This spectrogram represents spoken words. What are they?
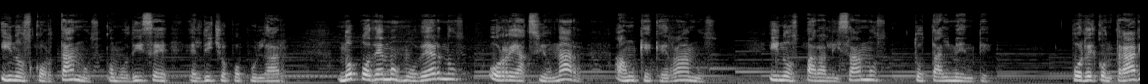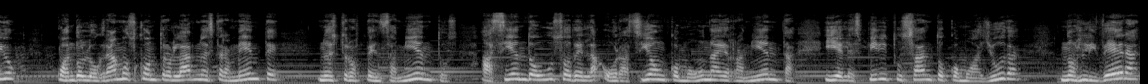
y nos cortamos, como dice el dicho popular. No podemos movernos o reaccionar, aunque querramos, y nos paralizamos totalmente. Por el contrario, cuando logramos controlar nuestra mente, nuestros pensamientos, haciendo uso de la oración como una herramienta y el Espíritu Santo como ayuda, nos libera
